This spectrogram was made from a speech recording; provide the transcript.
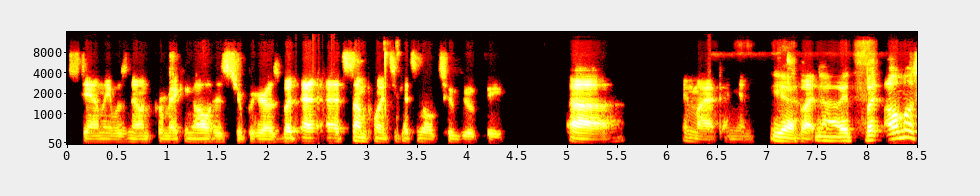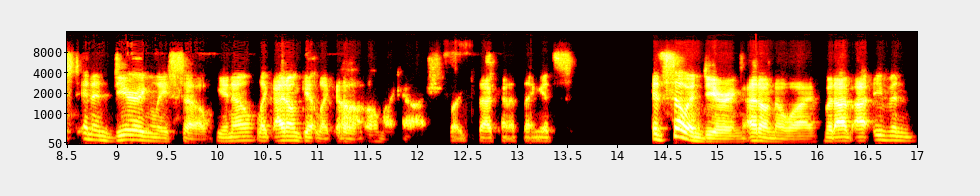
Stan Lee was known for making all his superheroes but at, at some points it gets a little too goofy uh in my opinion. Yeah but no it's but almost an endearingly so you know? Like i don't get like oh, oh my gosh like that kind of thing. It's it's so endearing. I don't know why but i've I, even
